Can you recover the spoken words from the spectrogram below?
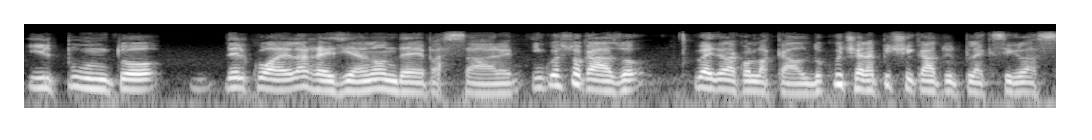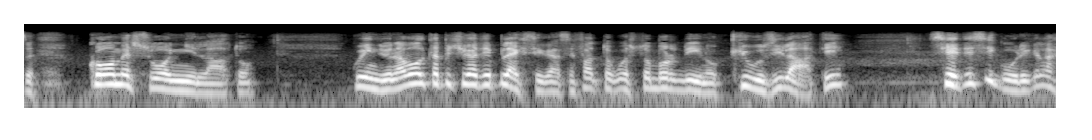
il punto del quale la resina non deve passare. In questo caso vedete la colla a caldo, qui c'era appiccicato il plexiglass come su ogni lato. Quindi una volta appiccicato il plexiglass e fatto questo bordino chiusi i lati, siete sicuri che la,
